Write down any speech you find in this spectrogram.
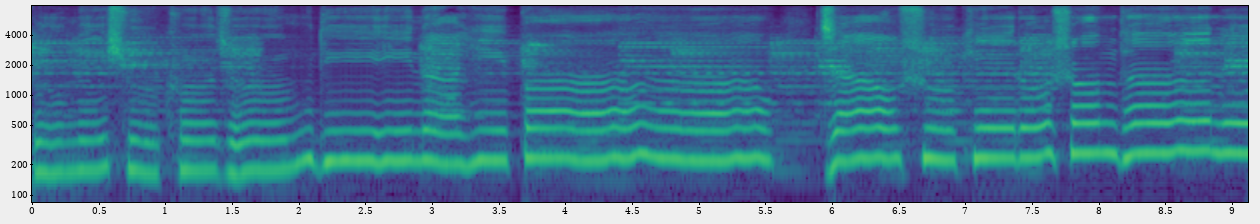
তুমি সুখ যদি নাহি পাও যাও সুখের সন্ধানে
